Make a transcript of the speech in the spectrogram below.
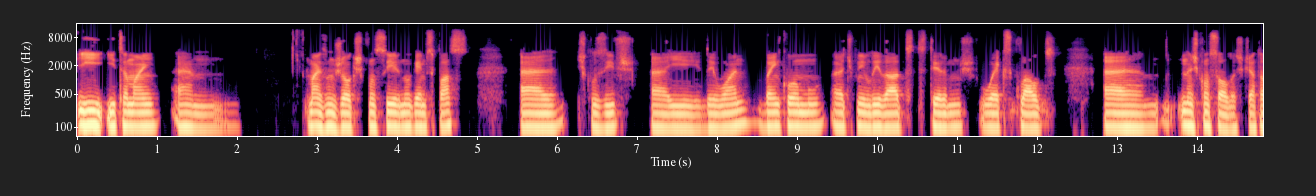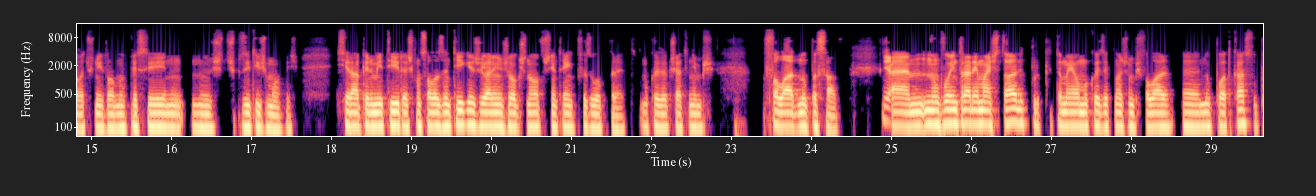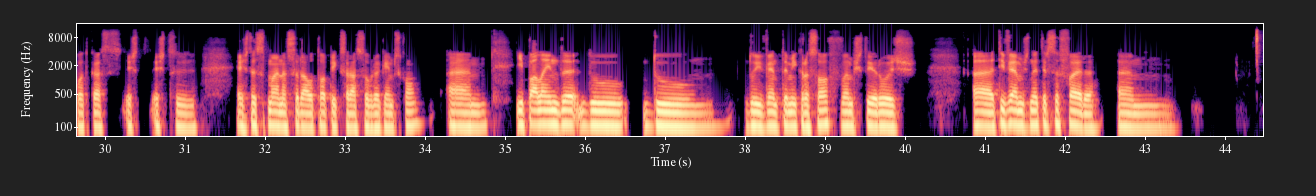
e, e também ahm, mais uns jogos que vão sair no Games Pass ah, exclusivos ah, e Day One, bem como a disponibilidade de termos o xCloud nas consolas, que já estava disponível no PC e no- nos dispositivos móveis. Isso irá permitir as consolas antigas jogarem os jogos novos sem terem que fazer o upgrade, uma coisa que já tínhamos falado no passado. Yeah. Um, não vou entrar em mais detalhe porque também é uma coisa que nós vamos falar uh, no podcast. O podcast este, este- esta semana será o tópico será sobre a Gamescom. Um, e para além de- do, do, do evento da Microsoft, vamos ter hoje, uh, tivemos na terça-feira, um,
